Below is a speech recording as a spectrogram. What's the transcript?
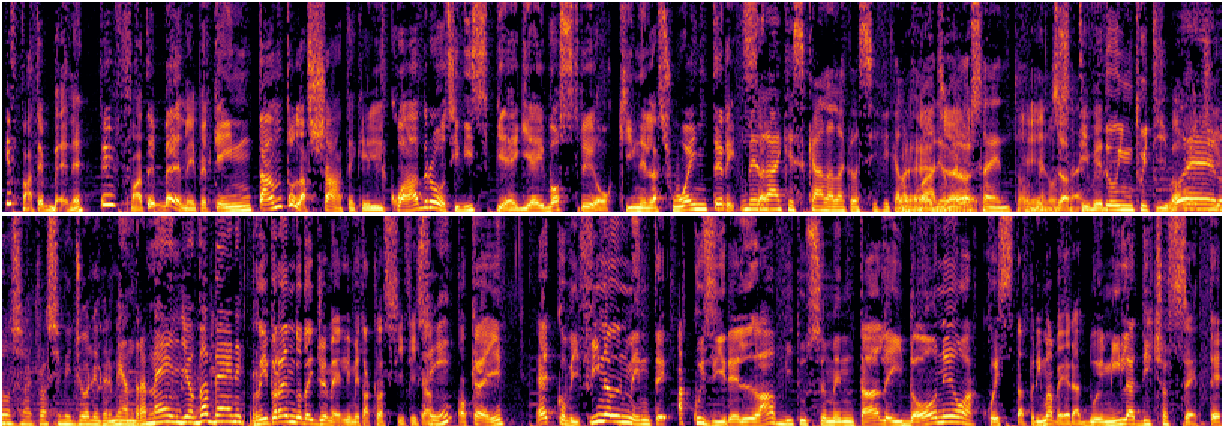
E fate bene, e fate bene, perché intanto lasciate che il quadro si dispieghi ai vostri occhi nella sua interezza. Vedrai che scala la classifica l'acquario, Eh, me lo sento. eh, me lo già, sento. ti vedo intuitiva Eh, oggi. lo so, i prossimi giorni per me andrà meglio. Va bene. Riprendo dai gemelli, metà classifica. Sì. Ok? Eccovi finalmente acquisire l'habitus mentale idoneo a questa primavera 2017,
